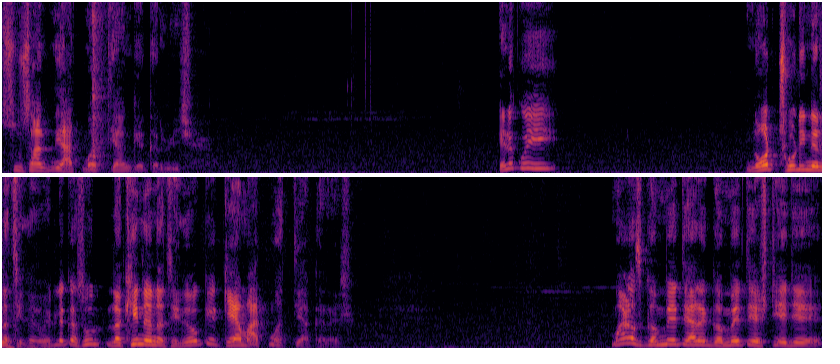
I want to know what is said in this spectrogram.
સુશાંતની આત્મહત્યા અંગે કરવી છે. એને કોઈ નોટ છોડીને નથી ગયો. એટલે કશું લખીને નથી ગયો કે કેમ આત્મહત્યા કરે છે. માણસ ગમે ત્યારે ગમે તે સ્ટેજે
